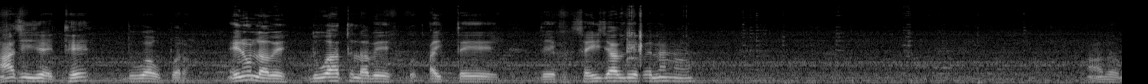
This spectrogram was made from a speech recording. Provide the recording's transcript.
ਆ। ਚੀਜ਼ ਇੱਥੇ, ਦੂਆ ਉੱਪਰ। ਇਹਨੂੰ ਲਵੇ, ਦੂਆ ਹੱਥ ਲਵੇ, ਇੱਥੇ ਦੇਖ, ਸਹੀ ਚੱਲਦੀ ਹੈ ਪਹਿਲਾਂ ਨਾਲੋਂ। ਆ ਦੱਬ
